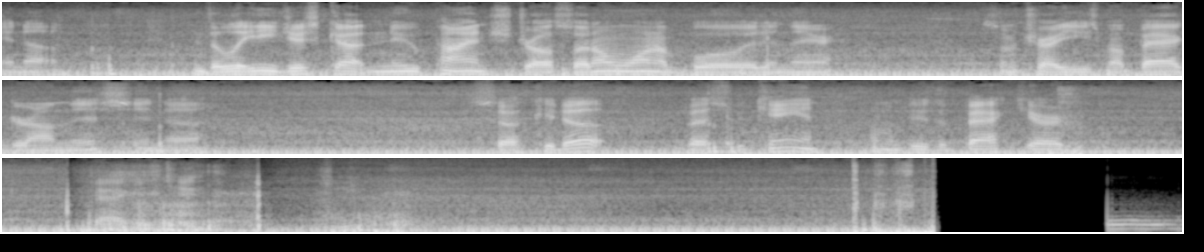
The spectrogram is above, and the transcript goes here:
And uh, the lady just got new pine straw, so I don't wanna blow it in there. So I'm gonna try to use my bagger on this and uh, suck it up best we can. I'm gonna do the backyard bagger too. Fun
